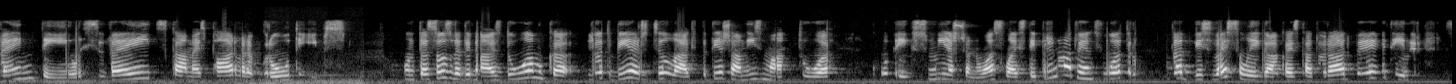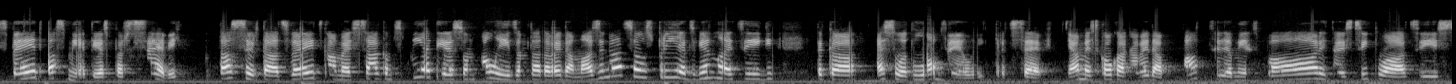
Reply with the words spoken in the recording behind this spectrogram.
ventīlis, veids, kā mēs pārvaram grūtības. Un tas uzvedinājis domu, ka ļoti bieži cilvēki patiešām izmanto kopīgu smiešanos, lai stiprinātu viens otru. Tad visveselīgākais, kā to rāda pētījumi, ir spēt pasmieties par sevi, tas ir tāds veids, kā mēs sākam smieties un palīdzam tādā veidā mazināt savu spriedzi, vienlaicīgi kā, esot labvēlīgi pret sevi. Ja? Mēs kaut kādā veidā paceļamies pāri tai situācijas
